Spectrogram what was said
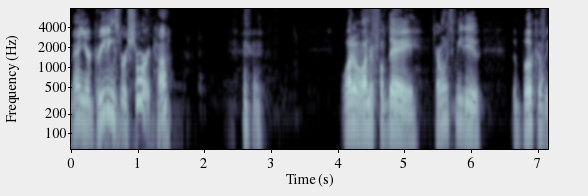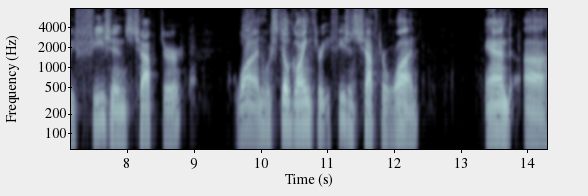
Man, your greetings were short, huh? what a wonderful day. Turn with me to the book of Ephesians, chapter 1. We're still going through Ephesians, chapter 1. And uh,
